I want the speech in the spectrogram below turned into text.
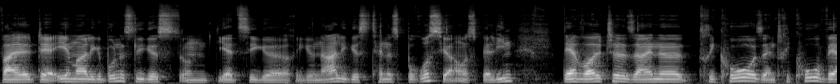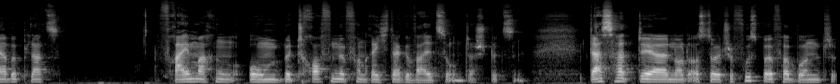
weil der ehemalige Bundesligist und jetzige Regionalligist Tennis Borussia aus Berlin der wollte seine Trikot, seinen Trikotwerbeplatz freimachen, um Betroffene von rechter Gewalt zu unterstützen. Das hat der Nordostdeutsche Fußballverbund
